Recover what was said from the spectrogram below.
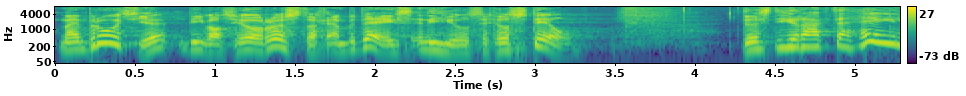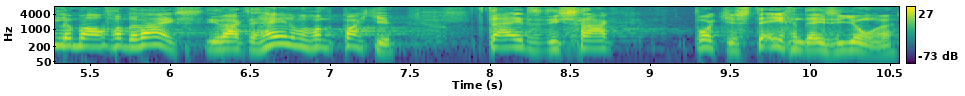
mijn broertje, die was heel rustig en bedeesd en die hield zich heel stil. Dus die raakte helemaal van de wijs. Die raakte helemaal van het padje. Tijdens die schaakpotjes tegen deze jongen.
